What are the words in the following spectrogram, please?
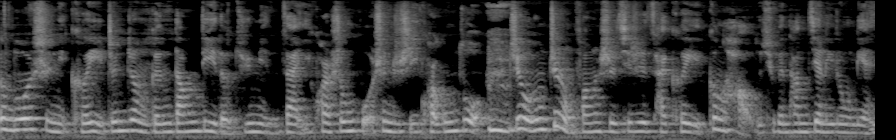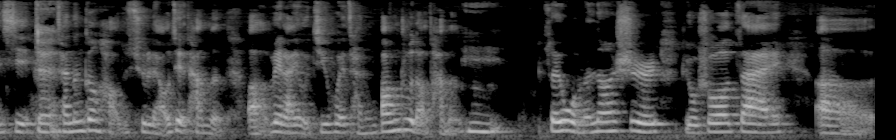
更多是你可以真正跟当地的居民在一块儿生活，甚至是一块儿工作。嗯只有用这种方式，其实才可以更好的去跟他们建立这种联系，对才能更好的去了解他们，呃，未来有机会才能帮助到他们。嗯所以我们呢是，比如说在呃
